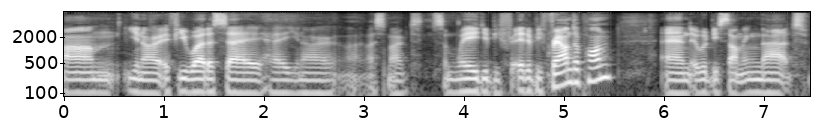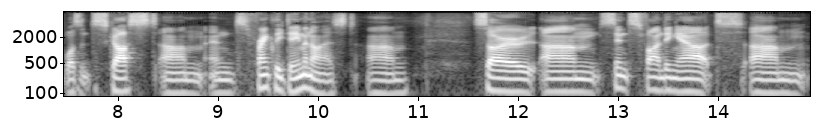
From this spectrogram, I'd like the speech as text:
um, you know, if you were to say, hey, you know, I smoked some weed, you'd be it'd be frowned upon, and it would be something that wasn't discussed um, and frankly demonized. Um, so um, since finding out, um,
